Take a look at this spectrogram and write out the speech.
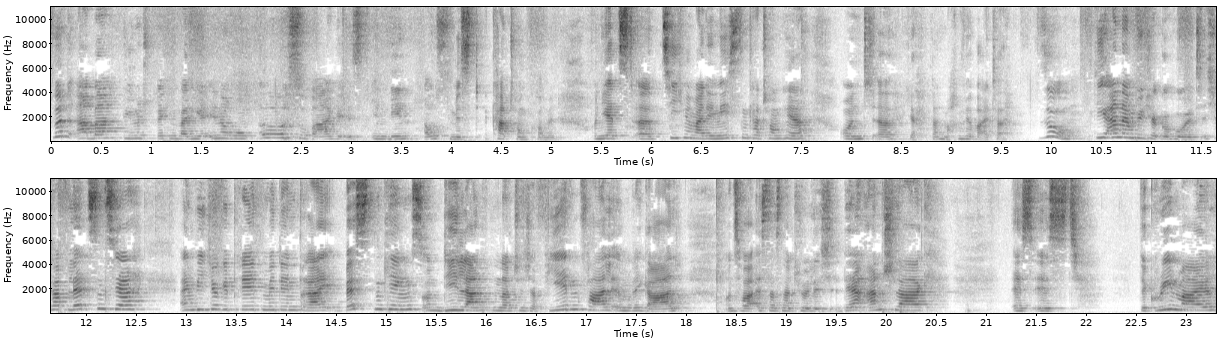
wird aber dementsprechend, weil die Erinnerung oh, so vage ist, in den Ausmistkarton kommen. Und jetzt äh, ziehe ich mir mal den nächsten Karton her und äh, ja, dann machen wir weiter. So, die anderen Bücher geholt. Ich habe letztens ja ein Video gedreht mit den drei besten Kings und die landen natürlich auf jeden Fall im Regal. Und zwar ist das natürlich der Anschlag, es ist The Green Mile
